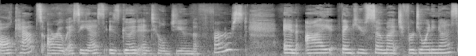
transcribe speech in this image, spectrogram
all caps, R O S E S, is good until June the 1st. And I thank you so much for joining us.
